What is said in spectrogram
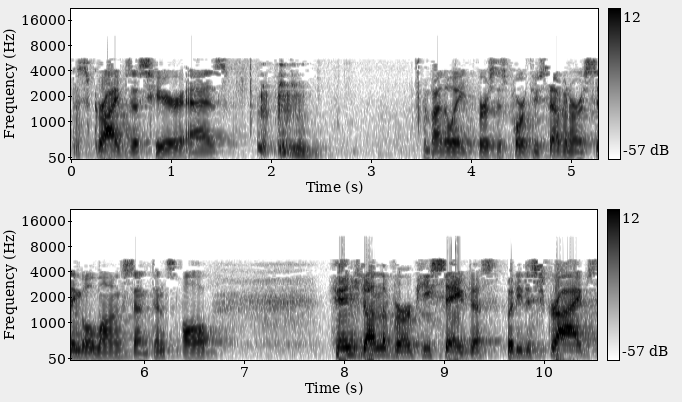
describes us here as And by the way, verses 4 through 7 are a single long sentence, all hinged on the verb, He saved us, but He describes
